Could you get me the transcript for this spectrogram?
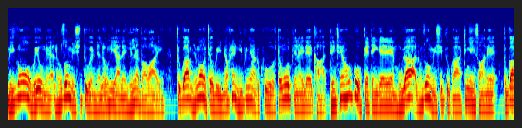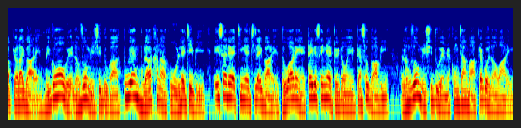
မိကွန်းဝေးုံနဲ့အလုံးစုံမရှိသူရဲ့မျက်လုံးတွေကလည်းလင်းလက်သွားပါတယ်သူကမျက်မှောက်ကျုပ်ပြီးနောက်ထပ်နီးပညာတစ်ခုကိုသုံးဖို့ပြင်လိုက်တဲ့အခါလင်ထန်ဟုတ်ကိုကယ်တင်ခဲ့တဲ့မူလအလုံးစုံမရှိသူကတည်ငြိမ်စွာနဲ့သူကပြောလိုက်ပါတယ်မိကွန်းဝေးအလုံးစုံမြင်ရှိသူကသူ့ရဲ့မူလခန္ဓာကိုယ်ကိုလှည့်ကြည့်ပြီးအိဆက်တဲ့အကြီးနဲ့ကြည့်လိုက်ပါတယ်။ဒိုးဝါရင်တိတ်တဆိတ်နဲ့တွေးတော်ရင်ပြန်ဆုတ်သွားပြီးအလုံးစုံမြင်ရှိသူရဲ့မျက်ခုံးကြားမှာပြက်ကွယ်သွားပါတယ်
